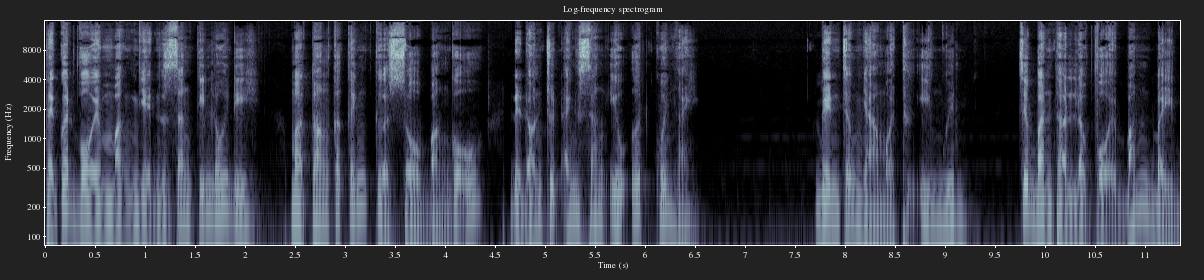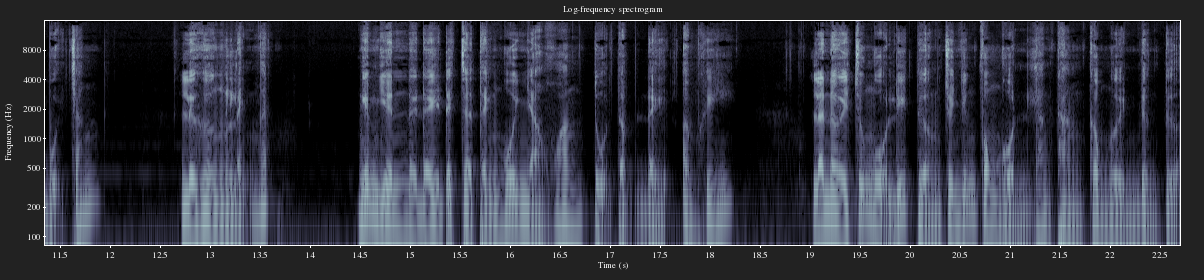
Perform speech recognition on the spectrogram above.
Tài quét vội mặn nhện răng kín lối đi Mở toang các cánh cửa sổ bằng gỗ Để đón chút ánh sáng yếu ớt cuối ngày. Bên trong nhà mọi thứ y nguyên Chiếc bàn thờ lộc vội bám bầy bụi trắng. Lửa hương lạnh ngắt. Nghiêm nhiên nơi đây đã trở thành ngôi nhà hoang tụ tập đầy âm khí. Là nơi trú ngụ lý tưởng cho những vong hồn lang thang không người nương tựa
